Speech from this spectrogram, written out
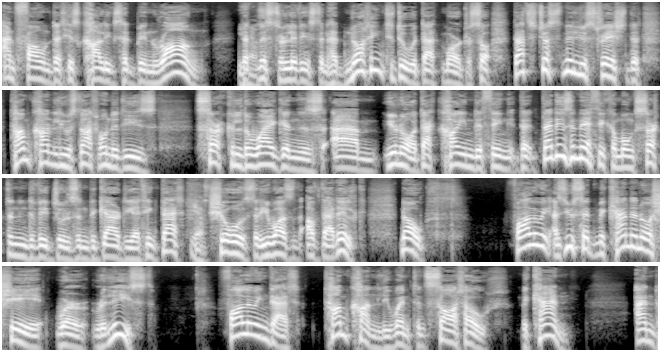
and found that his colleagues had been wrong that yes. Mr. Livingstone had nothing to do with that murder. So that's just an illustration that Tom Connolly was not one of these circle the wagons, um, you know, that kind of thing. That that is an ethic among certain individuals in the Gardaí. I think that yes. shows that he wasn't of that ilk. Now, Following, as you said, McCann and O'Shea were released. Following that, Tom Connolly went and sought out McCann. And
